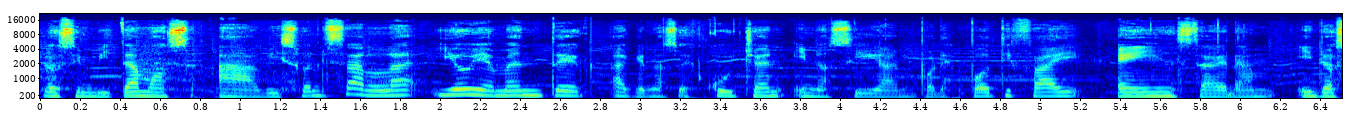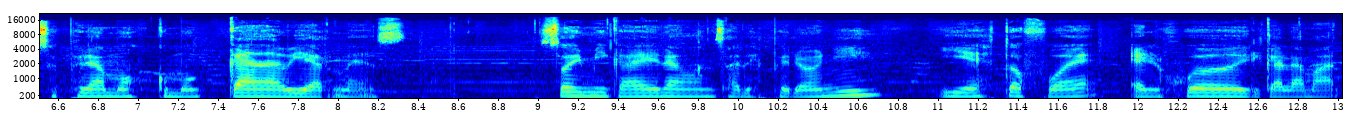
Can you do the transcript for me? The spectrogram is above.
Los invitamos a visualizarla y obviamente a que nos escuchen y nos sigan por Spotify e Instagram y los esperamos como cada viernes. Soy Micaela González Peroni y esto fue El Juego del Calamar.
